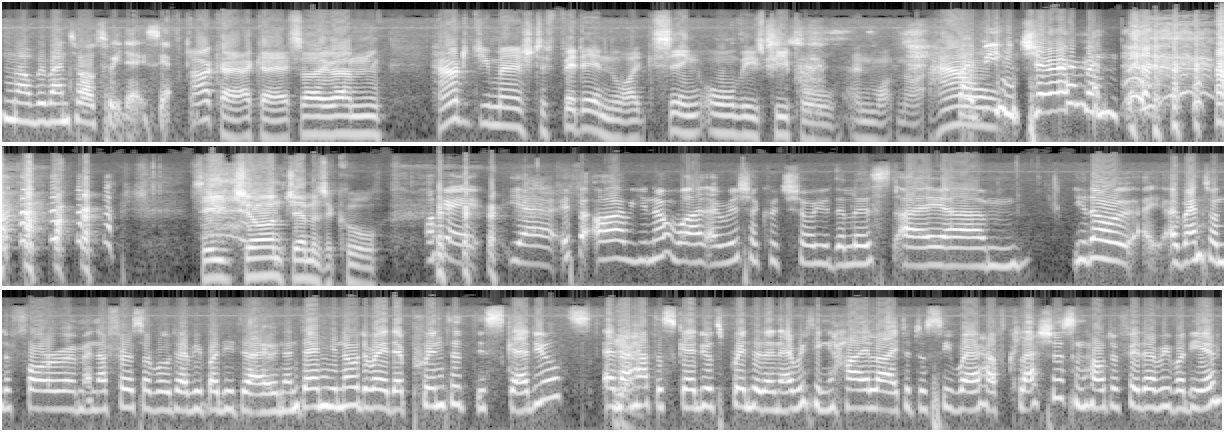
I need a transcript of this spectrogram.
No, we went all three days. Yeah. Okay, okay. So, um, how did you manage to fit in, like seeing all these people and whatnot? How? By being German. See, Sean, Germans are cool. okay, yeah. If oh, you know what? I wish I could show you the list. I um, you know, I, I went on the forum and at first I wrote everybody down, and then you know the way they printed the schedules, and I had the schedules printed and everything highlighted to see where I have clashes and how to fit everybody in.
